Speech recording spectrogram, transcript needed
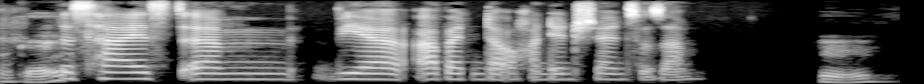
Okay. Das heißt, ähm, wir arbeiten da auch an den Stellen zusammen. Mhm.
